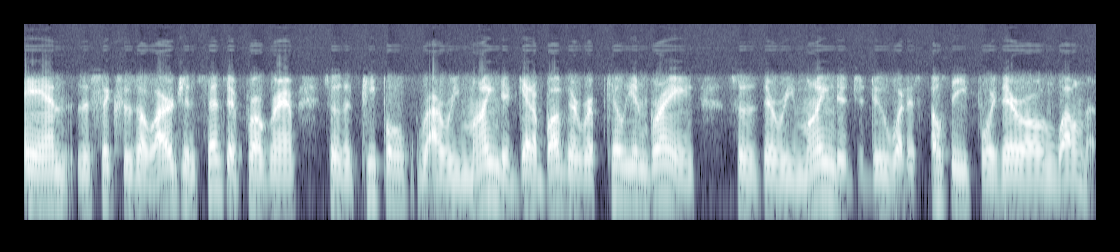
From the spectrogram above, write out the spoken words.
And the six is a large incentive program so that people are reminded, get above their reptilian brain so that they're reminded to do what is healthy for their own wellness.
